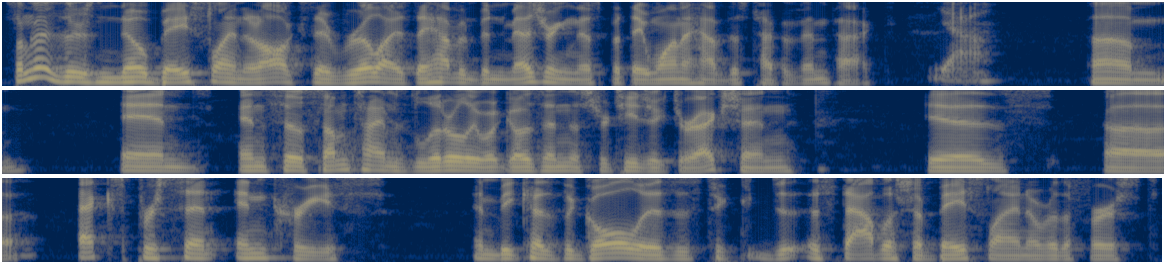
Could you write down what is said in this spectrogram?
sometimes there's no baseline at all because they've realized they haven't been measuring this but they want to have this type of impact yeah um and and so sometimes literally what goes in the strategic direction is uh x percent increase and because the goal is is to d- establish a baseline over the first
